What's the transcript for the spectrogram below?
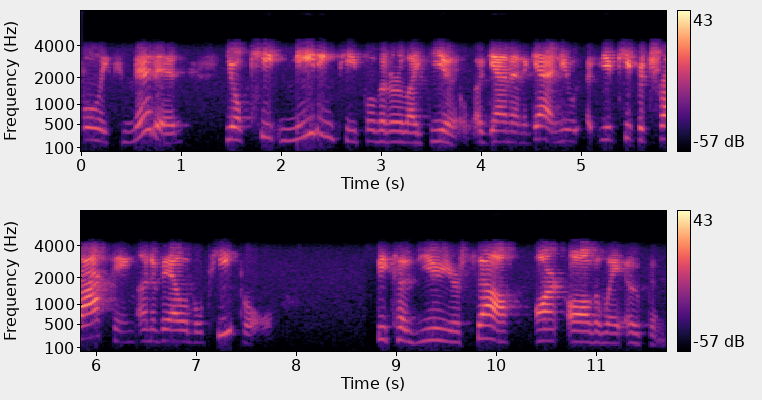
fully committed, you'll keep meeting people that are like you again and again. You you keep attracting unavailable people because you yourself aren't all the way open.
